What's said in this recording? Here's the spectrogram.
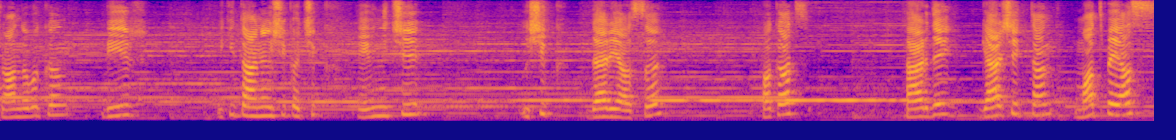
Şu anda bakın bir iki tane ışık açık. Evin içi ışık deryası. Fakat perde gerçekten mat beyaz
